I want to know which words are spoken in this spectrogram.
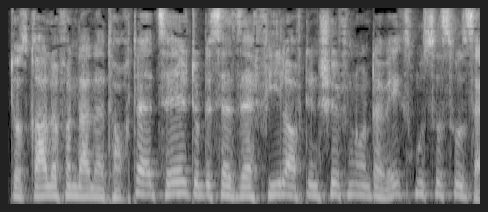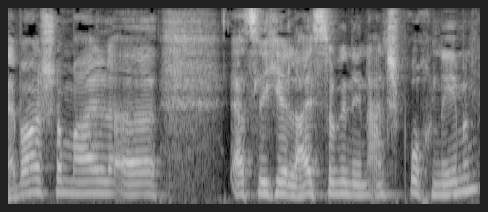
Du hast gerade von deiner Tochter erzählt, du bist ja sehr viel auf den Schiffen unterwegs. Musstest du selber schon mal äh, ärztliche Leistungen in Anspruch nehmen?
